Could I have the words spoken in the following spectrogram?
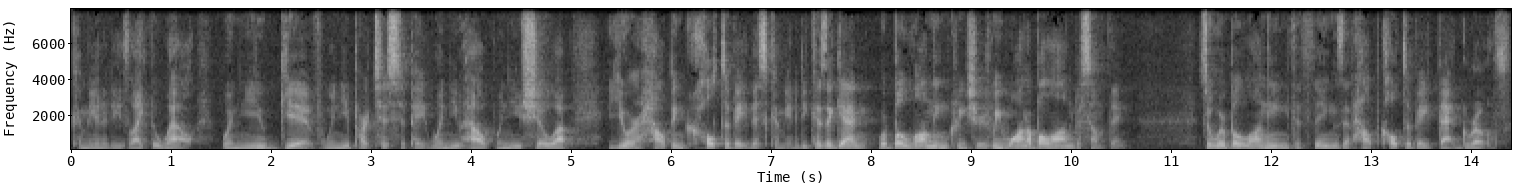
communities like the well, when you give, when you participate, when you help, when you show up, you're helping cultivate this community. Because again, we're belonging creatures. We want to belong to something. So we're belonging to things that help cultivate that growth.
